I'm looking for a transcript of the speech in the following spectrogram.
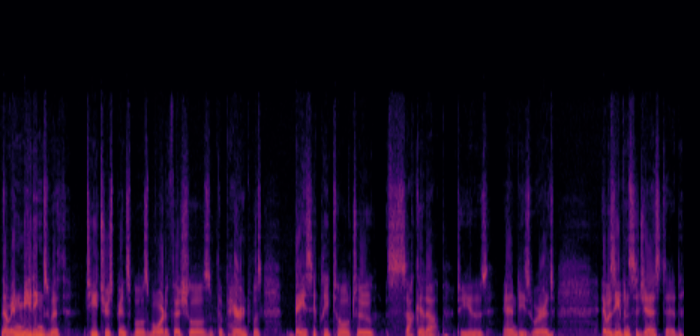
Now, in meetings with teachers, principals, board officials, the parent was basically told to suck it up, to use Andy's words. It was even suggested,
